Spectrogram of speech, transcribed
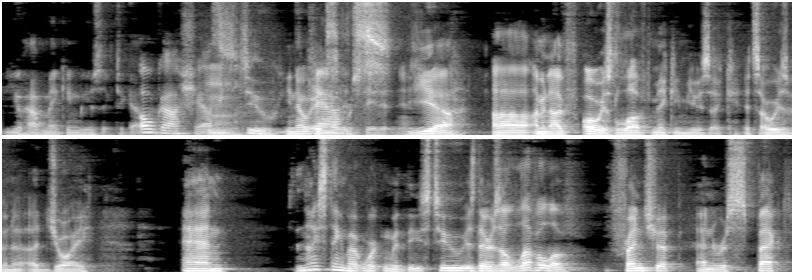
you have making music together. oh gosh, yes. do. You know, Can't it's, overstate it's- it, Yeah. Uh, I mean, I've always loved making music. It's always been a, a joy. And the nice thing about working with these two is there's a level of friendship and respect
